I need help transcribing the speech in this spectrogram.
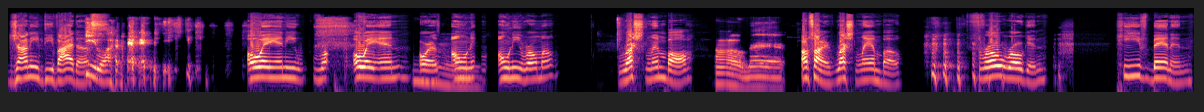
Johnny Dividas, Eli Manning. O A N E O A N or as Mm. Oni Oni Romo, Rush Limbaugh. Oh, man. I'm sorry, Rush Lambo, Throw Rogan, Heave Bannon,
